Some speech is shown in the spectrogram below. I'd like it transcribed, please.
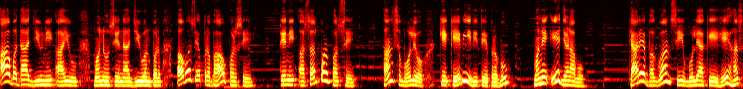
આ બધા જીવની આયુ મનુષ્યના જીવન પર અવશ્ય પ્રભાવ પડશે, તેની અસર પણ પડશે. હંસ બોલ્યો કે કેવી રીતે પ્રભુ? મને એ જણાવો. ત્યારે ભગવાન શિવ બોલ્યા કે, હે હંસ,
